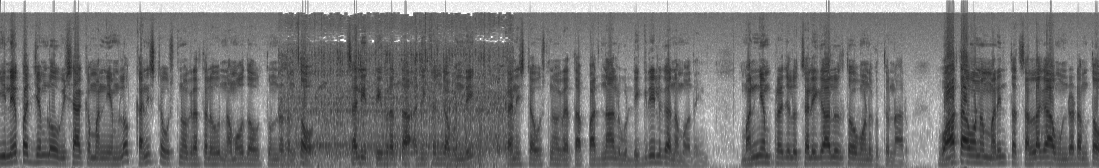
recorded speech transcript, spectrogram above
ఈ నేపథ్యంలో విశాఖ మన్యంలో కనిష్ట ఉష్ణోగ్రతలు నమోదవుతుండటంతో చలి తీవ్రత అధికంగా ఉంది. కనిష్ట ఉష్ణోగ్రత పద్నాలుగు డిగ్రీలుగా నమోదైంది. మన్యం ప్రజలు చలిగాలులతో వణుకుతున్నారు. వాతావరణం మరింత చల్లగా ఉండటంతో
